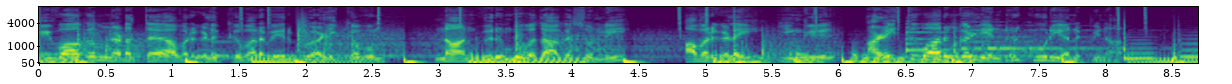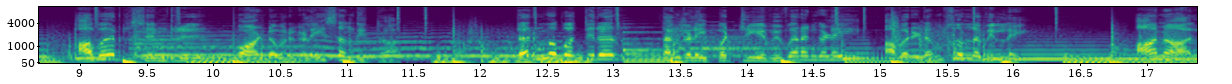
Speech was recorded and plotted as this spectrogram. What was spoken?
விவாகம் நடத்த அவர்களுக்கு வரவேற்பு அளிக்கவும் நான் விரும்புவதாக சொல்லி அவர்களை இங்கு அழைத்து வாருங்கள் என்று கூறி அனுப்பினார். அவர் சென்று பாண்டவர்களை சந்தித்தார். தர்மபத்திரர் தங்களை பற்றிய விவரங்களை அவரிடம் சொல்லவில்லை. ஆனால்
